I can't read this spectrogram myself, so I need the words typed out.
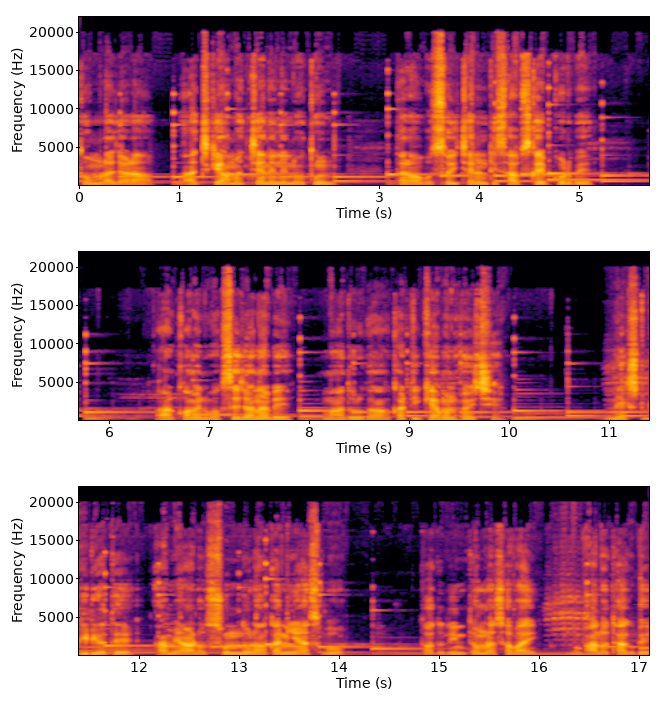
তোমরা যারা আজকে আমার চ্যানেলে নতুন, তারা অবশ্যই চ্যানেলটি সাবস্ক্রাইব করবে আর কমেন্ট বক্সে জানাবে মা দুর্গা আঁকাটি কেমন হয়েছে। নেক্সট ভিডিওতে আমি আরও সুন্দর আঁকা নিয়ে আসব। ততদিন তোমরা সবাই ভালো থাকবে,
